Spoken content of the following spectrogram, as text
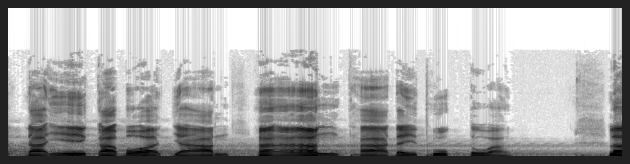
ดได้กับบยานหานถ้าได้ทุกตัวละ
